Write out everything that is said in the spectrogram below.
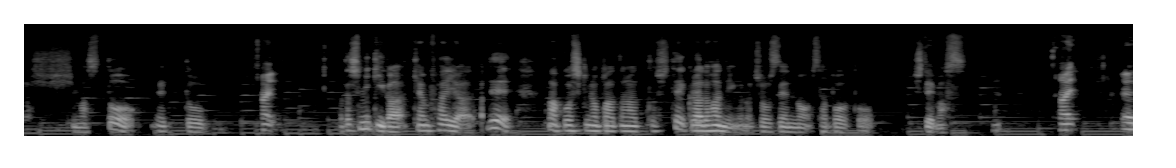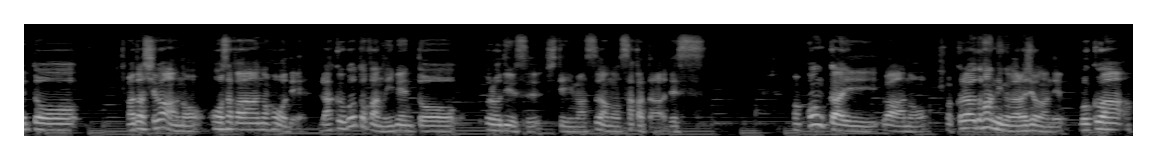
らしますと、えっと、はい。私、ミキがキャンプファイヤーで、まあ、公式のパートナーとして、クラウドファンディングの挑戦のサポートをしています。はい。えっ、と、私はあの大阪の方で落語とかのイベントをプロデュースしています、あの坂田です。まあ、今回はあのクラウドファンディングのラジオなんで、僕は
